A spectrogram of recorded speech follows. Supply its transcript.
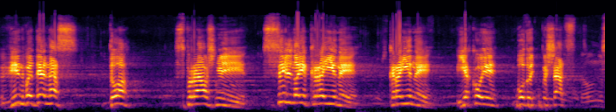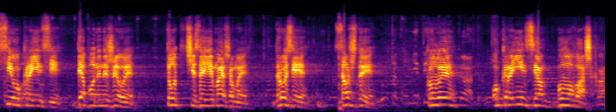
Він веде нас до справжньої сильної країни, країни, якої будуть пишатися всі українці, де б вони не жили, тут чи за її межами. Друзі, завжди, коли українцям було важко,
